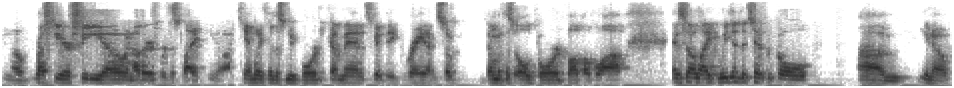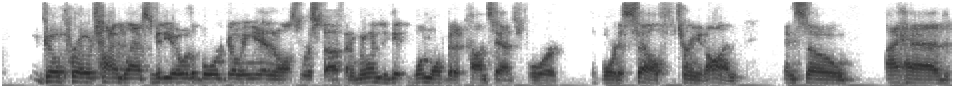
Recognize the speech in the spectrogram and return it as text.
you know, Rusty, our CEO, and others were just like, you know, I can't wait for this new board to come in. It's going to be great. I'm so done with this old board. Blah blah blah. And so like we did the typical, um, you know, GoPro time lapse video of the board going in and all sort of stuff. And we wanted to get one more bit of content for the board itself, turning it on. And so I had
